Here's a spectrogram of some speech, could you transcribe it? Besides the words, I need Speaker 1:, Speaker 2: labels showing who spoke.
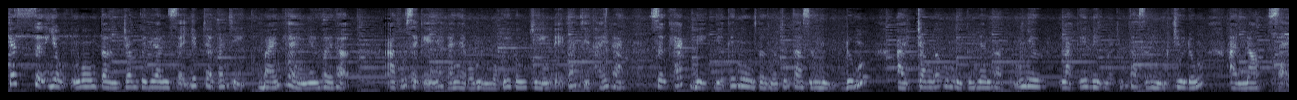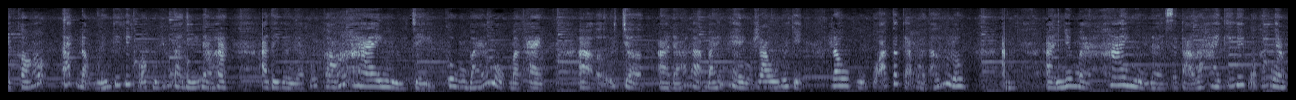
Speaker 1: cách sử dụng ngôn từ trong kinh doanh sẽ giúp cho các chị bán hàng như hơi thở. À, Phú sẽ kể cho cả nhà của mình một cái câu chuyện để các chị thấy rằng sự khác biệt giữa cái ngôn từ mà chúng ta sử dụng đúng ở trong cái công việc kinh doanh và cũng như là cái việc mà chúng ta sử dụng chưa đúng à, nó sẽ có tác động đến cái kết quả của chúng ta như thế nào ha? À, thì gần nhà Phú có hai người chị cùng bán một mặt hàng à, ở chợ à, đó là bán hàng rau với chị. Rau củ quả tất cả mọi thứ luôn. À, à, nhưng mà hai người này sẽ tạo ra hai cái kết quả khác nhau.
